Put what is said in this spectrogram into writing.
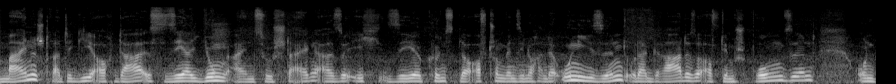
Meine Strategie auch da ist, sehr jung einzusteigen. Also ich sehe Künstler oft schon, wenn sie noch an der Uni sind oder gerade so auf dem Sprung sind. Und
